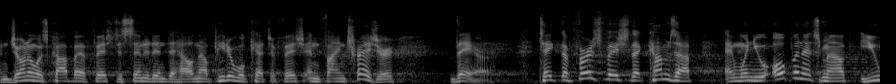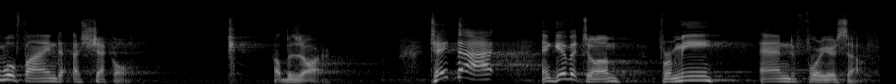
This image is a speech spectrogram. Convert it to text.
And Jonah was caught by a fish, descended into hell. Now Peter will catch a fish and find treasure there. Take the first fish that comes up, and when you open its mouth, you will find a shekel. How bizarre. Take that and give it to him for me and for yourself.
